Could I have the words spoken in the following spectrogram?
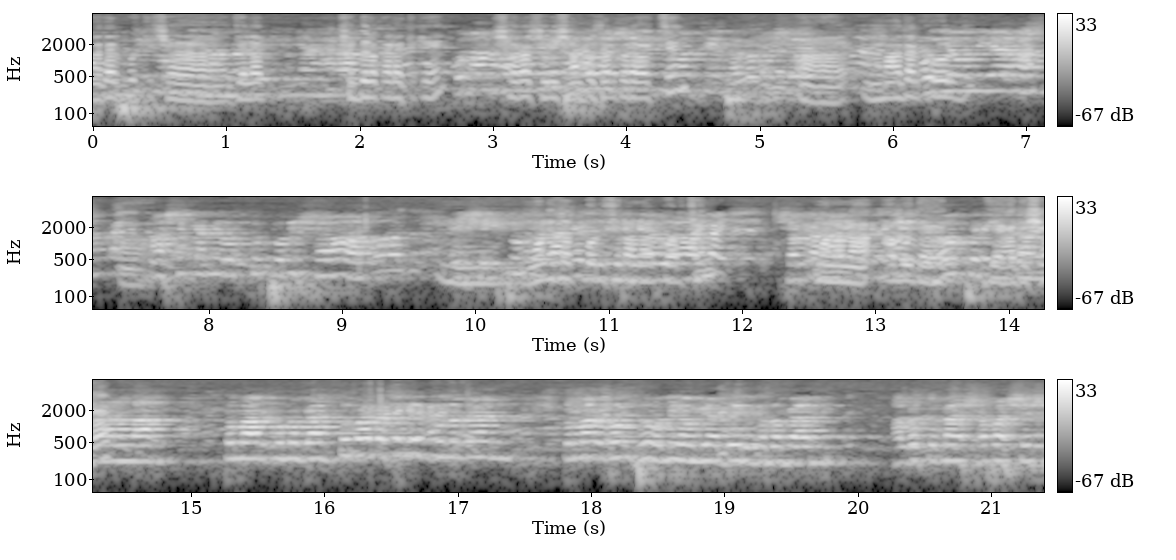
মাদারপুর জেলার শিল্পকলা থেকে সরাসরি সম্প্রচার করা হচ্ছে। আর মাদারপুর মনোযোগ পরিচালনা করছেন মৌলানা আবু জাহেদ জেহাদি সাহেব। তোমার গুণগান তোমার রাসূলের গুণগান তোমার বন্ধু অলিয়াদের গান আলোচনা সভা শেষ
